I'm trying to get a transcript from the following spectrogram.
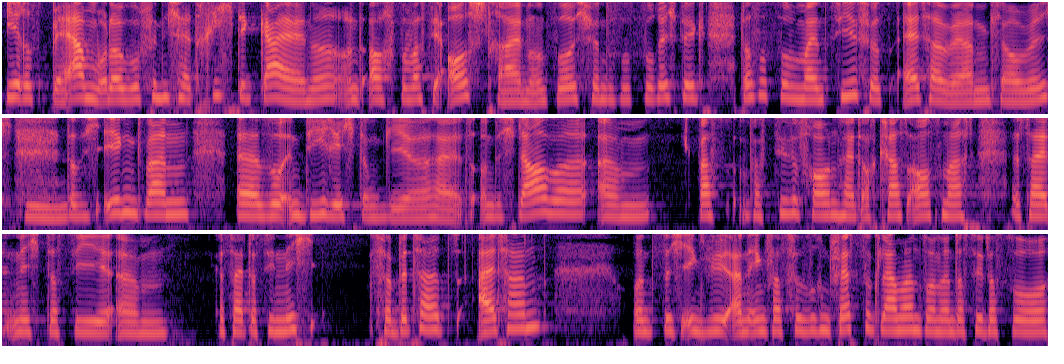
Iris Berben oder so finde ich halt richtig geil, ne? Und auch so, was die ausstrahlen und so. Ich finde, das ist so richtig, das ist so mein Ziel fürs Älterwerden, glaube ich, mhm. dass ich irgendwann äh, so in die Richtung gehe halt. Und ich glaube, ähm, was, was diese Frauen halt auch krass ausmacht, ist halt nicht, dass sie, ähm, ist halt, dass sie nicht verbittert altern und sich irgendwie an irgendwas versuchen festzuklammern, sondern dass sie das so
